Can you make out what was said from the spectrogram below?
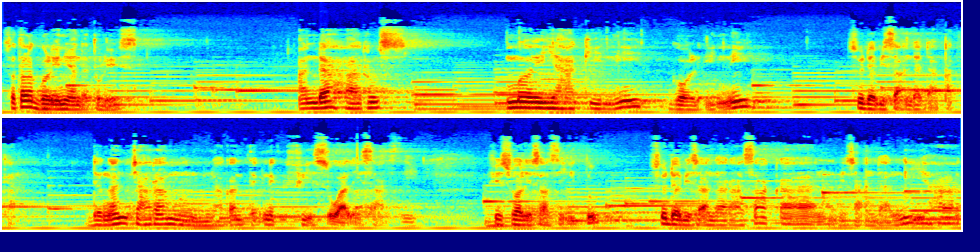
setelah goal ini Anda tulis, Anda harus meyakini goal ini sudah bisa Anda dapatkan dengan cara menggunakan teknik visualisasi. Visualisasi itu sudah bisa Anda rasakan, bisa Anda lihat,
